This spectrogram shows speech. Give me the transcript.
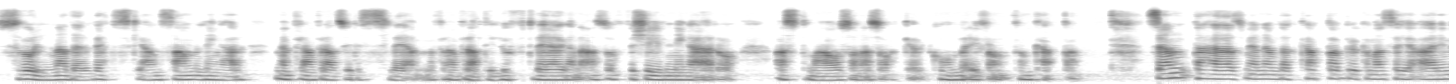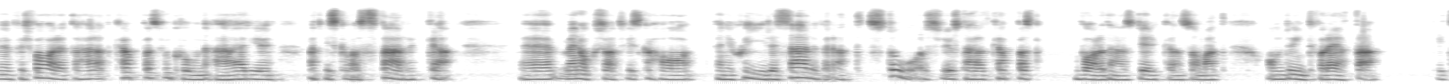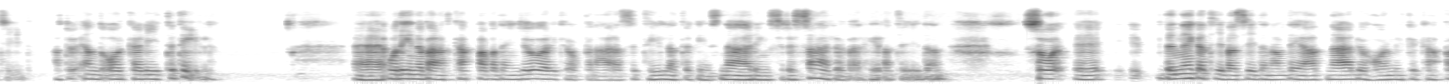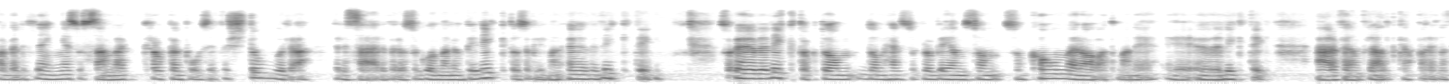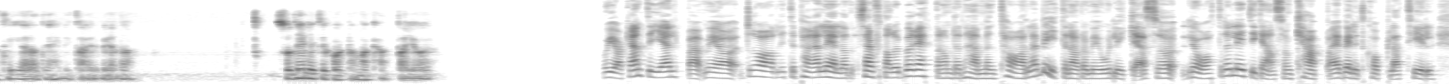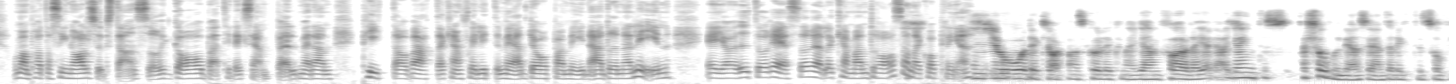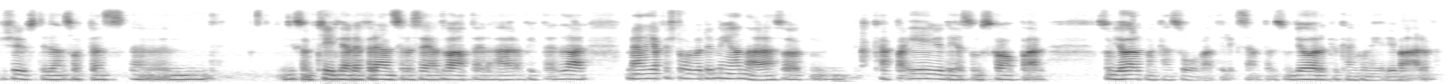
svullnader, vätskeansamlingar men framförallt så är det slem, framförallt i luftvägarna, alltså förkylningar och astma och sådana saker kommer ifrån från kappa. Sen det här som jag nämnde att kappa brukar man säga är immunförsvaret. Det här att kappas funktion är ju att vi ska vara starka. Eh, men också att vi ska ha energireserver att stå oss. Just det här att kappa ska vara den här styrkan som att om du inte får äta i tid, att du ändå orkar lite till. Eh, och det innebär att kappa, vad den gör i kroppen är att se till att det finns näringsreserver hela tiden. Så eh, den negativa sidan av det är att när du har mycket kappa väldigt länge så samlar kroppen på sig för stora reserver och så går man upp i vikt och så blir man överviktig. Så övervikt och de, de hälsoproblem som, som kommer av att man är, är överviktig är framförallt kappa-relaterade enligt ayurveda. Så det är lite kort om vad kappa gör. Och jag kan inte hjälpa, men jag drar lite paralleller, särskilt när du berättar om den här mentala biten av de olika, så låter det lite grann som kappa är väldigt kopplat till, om man pratar signalsubstanser, GABA till exempel, medan pitta och vata kanske är lite mer dopamin, adrenalin. Är jag ute och reser eller kan man dra sådana kopplingar? Jo, det är klart man skulle kunna jämföra det. Jag, jag är inte personligen så är jag inte riktigt så förtjust i den sortens eh, liksom tydliga referenser och säga att vata är det här och pitta är det där. Men jag förstår vad du menar. Alltså, kappa är ju det som skapar, som gör att man kan sova till exempel, som gör att du kan gå ner i varv.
